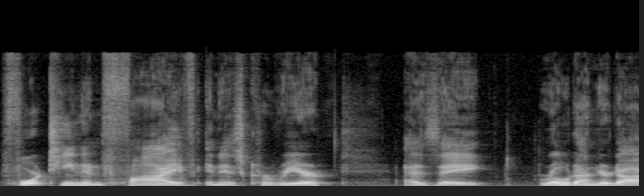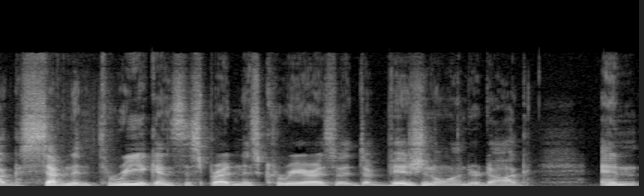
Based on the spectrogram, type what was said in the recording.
14 and 5 in his career as a road underdog, 7 and 3 against the spread in his career as a divisional underdog and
